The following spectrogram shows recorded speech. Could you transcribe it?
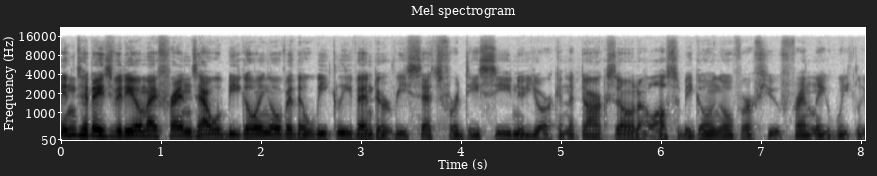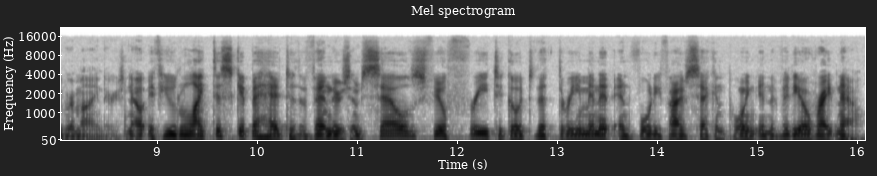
In today's video, my friends, I will be going over the weekly vendor resets for DC, New York, and the Dark Zone. I'll also be going over a few friendly weekly reminders. Now, if you'd like to skip ahead to the vendors themselves, feel free to go to the 3 minute and 45 second point in the video right now.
